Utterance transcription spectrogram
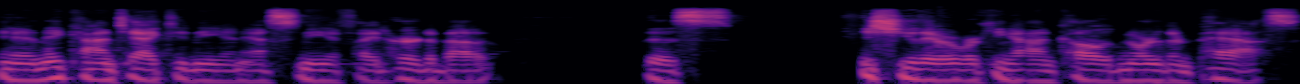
and they contacted me and asked me if I'd heard about this issue they were working on called Northern Pass.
